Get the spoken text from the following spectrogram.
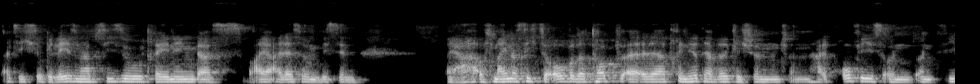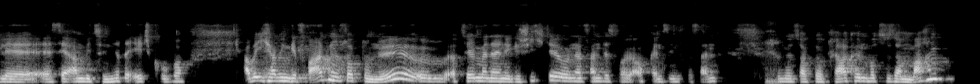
als ich so gelesen habe, SISU-Training, das war ja alles so ein bisschen, ja, aus meiner Sicht so over the top. Äh, der trainiert ja wirklich schon, schon halt Profis und, und viele äh, sehr ambitionierte Age-Grupper. Aber ich habe ihn gefragt und er sagte, nö, erzähl mir deine Geschichte und er fand das wohl auch ganz interessant. Ja. Und er sagte, klar, können wir zusammen machen.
